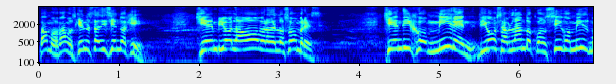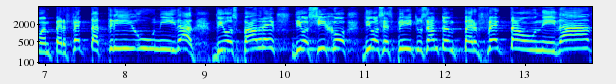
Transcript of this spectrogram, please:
Vamos, vamos, ¿quién lo está diciendo aquí? ¿Quién vio la obra de los hombres? ¿Quién dijo, miren, Dios hablando consigo mismo en perfecta triunidad? Dios Padre, Dios Hijo, Dios Espíritu Santo en perfecta unidad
